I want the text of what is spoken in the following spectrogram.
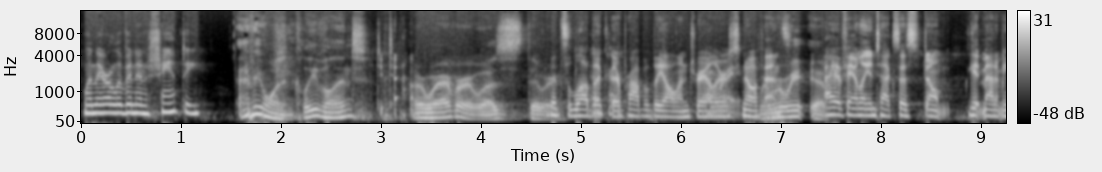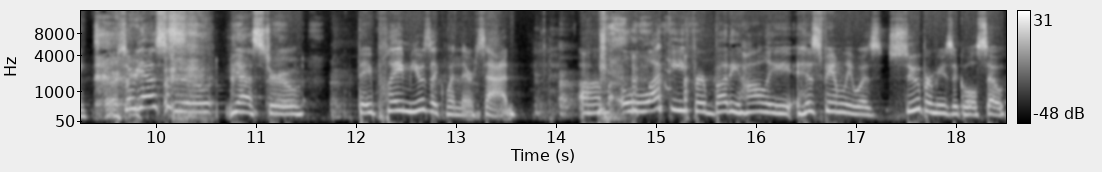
when they were living in a shanty? Everyone in Cleveland or wherever it was, they were. It's Lubbock. Okay. They're probably all in trailers. All right. No offense. we? Yeah. I have family in Texas. Don't get mad at me. So yes, Drew. Yes, Drew. They play music when they're sad. Um, lucky for Buddy Holly, his family was super musical. So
